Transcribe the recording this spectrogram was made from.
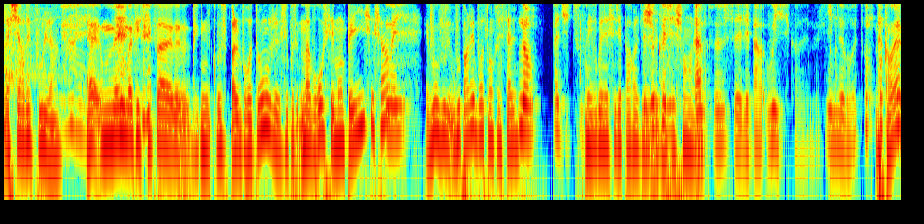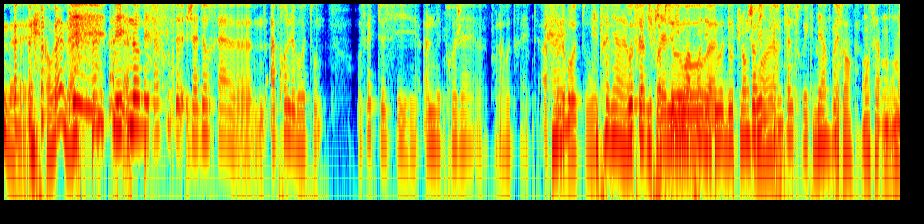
La chair de poule. Hein. Euh, même moi qui, suis pas, euh, ne cause pas le breton, je suppose. Mabro, c'est mon pays, c'est ça? Oui. Vous, vous, parlez le breton, Christelle? Non, pas du tout. Mais vous connaissez les paroles de, je de ces chants-là? Un peu, c'est les paroles. Oui, c'est quand même l'hymne breton. Bah quand même, euh, quand même. Hein. mais non, mais par contre, j'adore apprendre le breton. En fait, c'est un de mes projets euh, pour la retraite, apprendre le breton. C'est très bien la retraite, il faut absolument apprendre d'autres langues. J'ai envie de faire plein de trucs. C'est bien, d'accord. On, on, on,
